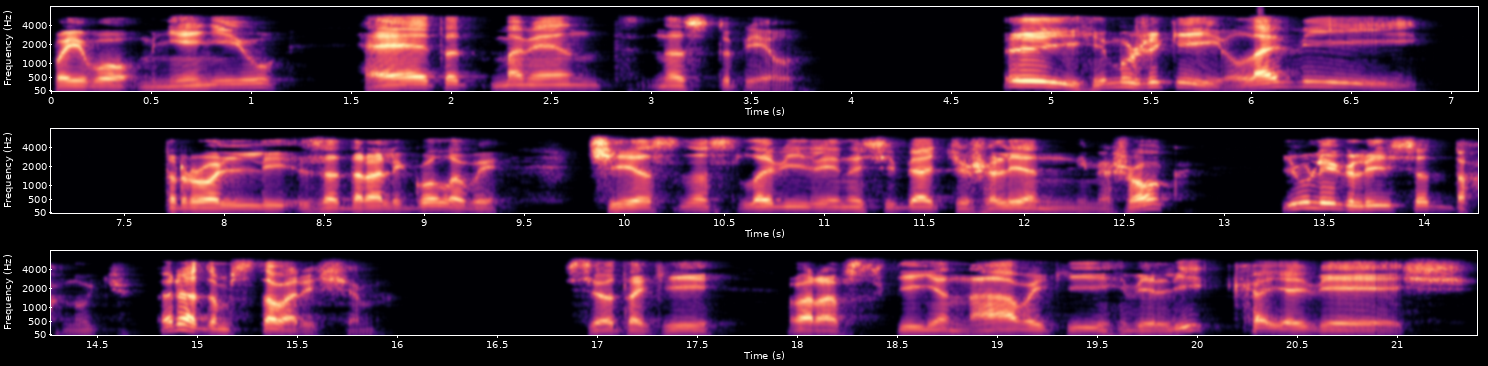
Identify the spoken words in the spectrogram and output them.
По его мнению, этот момент наступил. «Эй, мужики, лови!» Тролли задрали головы, честно словили на себя тяжеленный мешок и улеглись отдохнуть рядом с товарищем. Все-таки воровские навыки — великая вещь.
